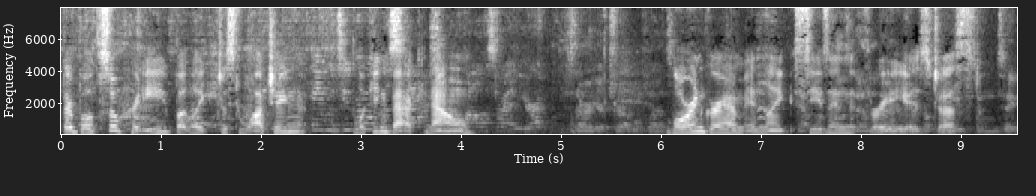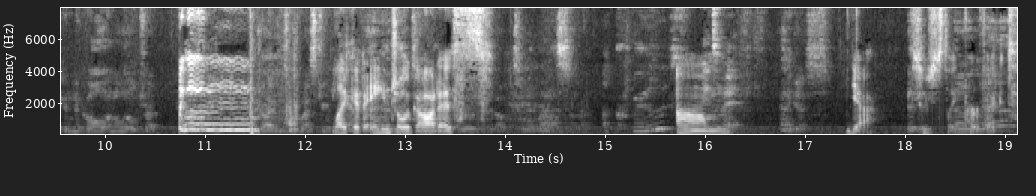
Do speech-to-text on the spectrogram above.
they're both so pretty, but like just watching, looking back now, Sorry, I got travel plans. Lauren Graham in like season three is just And taking Nicole on a little trip. bing, Driving through Western like an angel goddess. Up to Alaska. Um, yeah, she's just like perfect.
